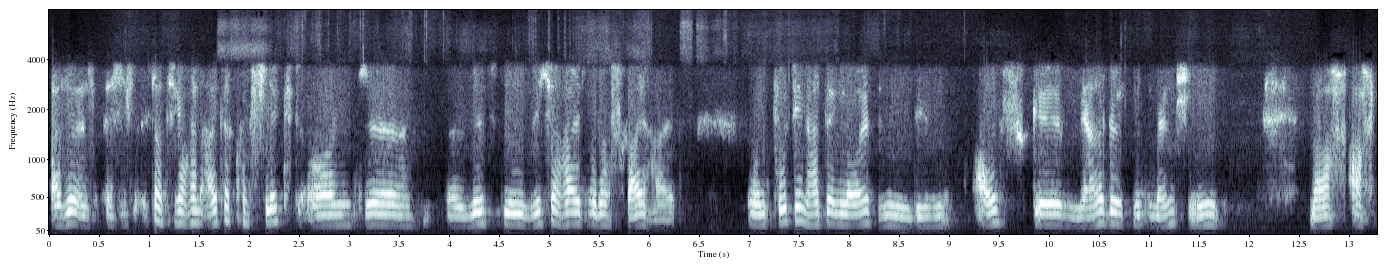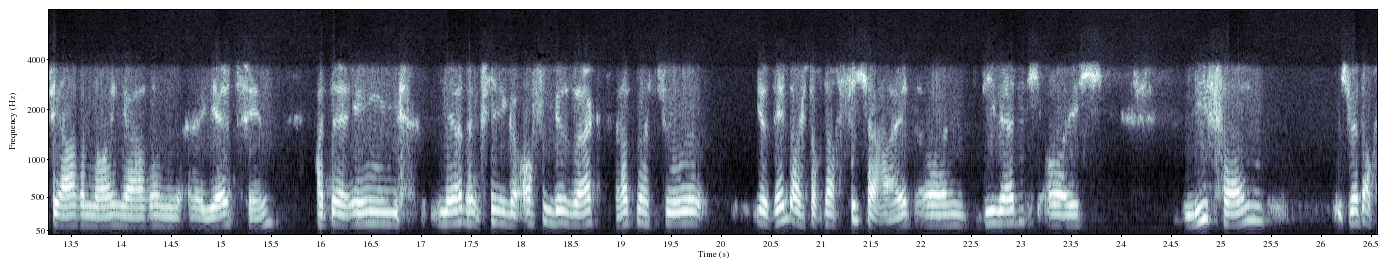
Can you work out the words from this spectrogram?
also es, es ist natürlich auch ein alter Konflikt und äh, willst du Sicherheit oder Freiheit? Und Putin hat den Leuten, diesen ausgemergelten Menschen nach acht Jahren, neun Jahren äh, Jelzin, hat er ihnen mehr oder weniger offen gesagt, hat dazu, ihr sehnt euch doch nach Sicherheit und die werde ich euch liefern. Ich werde auch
